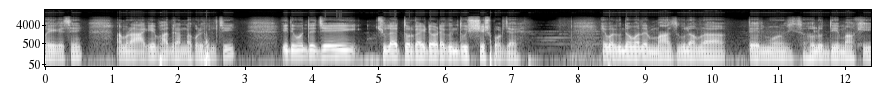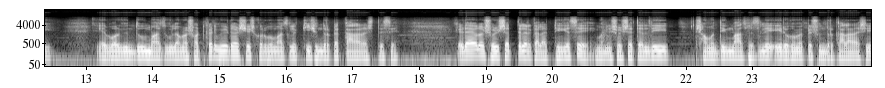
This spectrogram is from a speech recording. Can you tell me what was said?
হয়ে গেছে। আমরা আগে ভাত রান্না করে ফেলছি। ইতিমধ্যে যেই চুলার তরকারিটা ওটা কিন্তু শেষ পর্যায়ে। এবার কিন্তু আমাদের মাছগুলো আমরা তেল, মরিচ, হলুদ দিয়ে মাখি। এরপর কিন্তু মাছগুলো আমরা শর্টকাট ভিডিওটা শেষ করব। মাছগুলো কী সুন্দর একটা কালার আসতেছে। এটাই হলো সরিষার তেলের কালার ঠিক আছে? মানে সরিষার তেল দিয়ে সামুদ্রিক মাছ ভাজলে এরকম একটা সুন্দর কালার আসে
